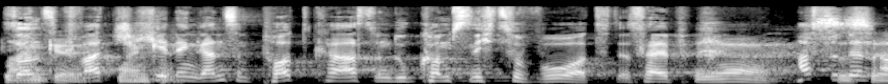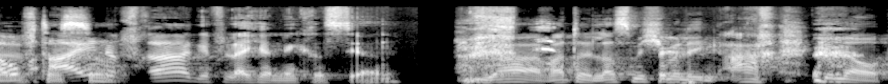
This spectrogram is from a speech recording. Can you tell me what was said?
danke, sonst quatsche ich hier den ganzen Podcast und du kommst nicht zu Wort. Deshalb ja, hast du denn auch eine so. Frage vielleicht an den Christian? Ja, warte, lass mich überlegen. Ach, genau.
